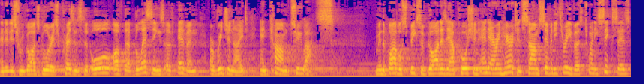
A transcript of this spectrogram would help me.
And it is from God's glorious presence that all of the blessings of heaven originate and come to us. I mean, the Bible speaks of God as our portion and our inheritance. Psalm 73 verse 26 says,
